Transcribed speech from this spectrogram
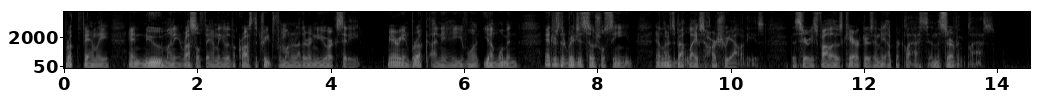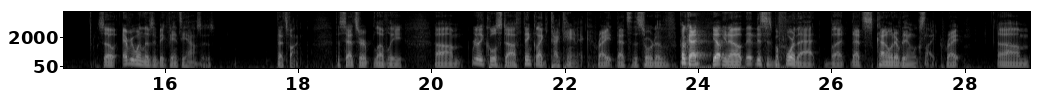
Brook family and new money Russell family live across the street from one another in New York City. Marian Brook, a naive young woman, enters the rigid social scene and learns about life's harsh realities. The series follows characters in the upper class and the servant class. So everyone lives in big fancy houses. That's fine. The sets are lovely. Um, really cool stuff. Think like Titanic, right? That's the sort of Okay. Yep. you know th- this is before that but that's kind of what everything looks like right um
